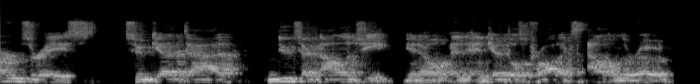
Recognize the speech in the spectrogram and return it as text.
arms race to get that new technology, you know, and, and get those products out on the road.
